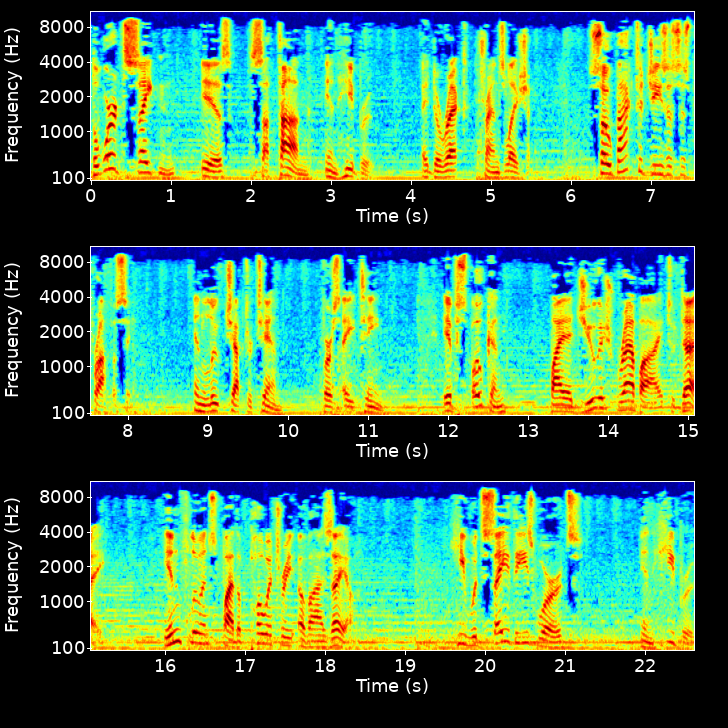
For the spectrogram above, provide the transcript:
The word Satan is Satan in Hebrew, a direct translation. So back to Jesus' prophecy in Luke chapter 10, verse 18. If spoken by a Jewish rabbi today, influenced by the poetry of Isaiah, he would say these words in Hebrew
